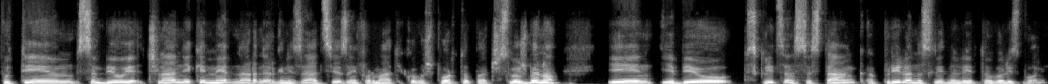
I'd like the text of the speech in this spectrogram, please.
potem sem bil član neke mednarodne organizacije za informatiko v športu, pač službeno, in je bil sklican sestanek aprila naslednje leto v Lizboni.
